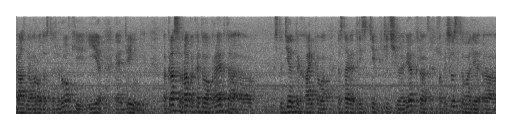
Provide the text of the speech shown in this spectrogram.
разного рода стажировки и э, тренинги. Как раз в рамках этого проекта э, студенты Харькова в составе 35 человек э, присутствовали э,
